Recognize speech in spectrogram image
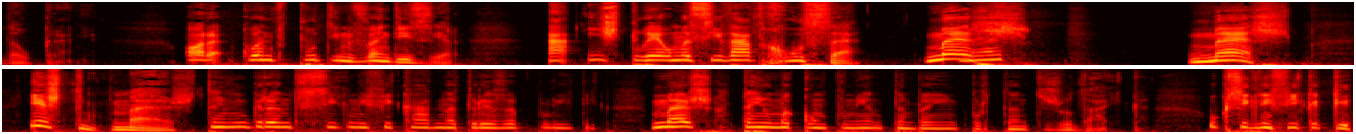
da Ucrânia. Ora, quando Putin vem dizer ah, isto é uma cidade russa, mas, mas, mas este mas tem um grande significado de natureza política, mas tem uma componente também importante judaica. O que significa que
